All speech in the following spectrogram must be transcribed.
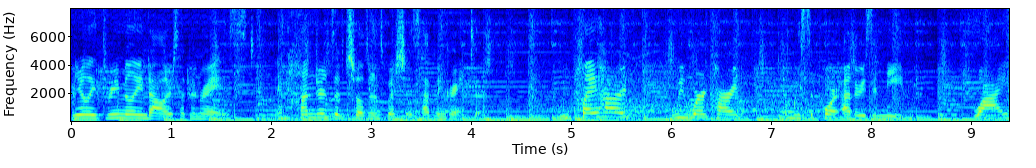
Nearly $3 million have been raised, and hundreds of children's wishes have been granted. We play hard, we work hard, and we support others in need. Why?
